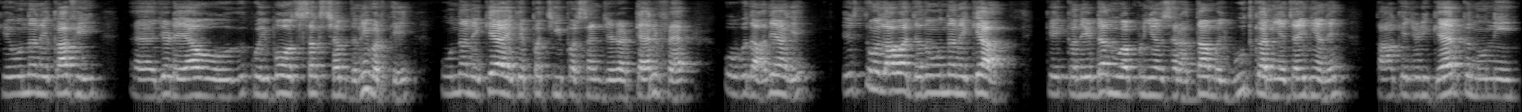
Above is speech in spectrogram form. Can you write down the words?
ਕਿ ਉਹਨਾਂ ਨੇ ਕਾਫੀ ਜਿਹੜੇ ਆ ਉਹ ਕੋਈ ਬਹੁਤ ਸਖਤ ਸ਼ਬਦ ਨਹੀਂ ਵਰਤੇ। ਉਹਨਾਂ ਨੇ ਕਿਹਾ ਹੈ ਕਿ 25% ਜਿਹੜਾ ਟੈਰਿਫ ਹੈ, ਉਹ ਵਧਾ ਦੇਵਾਂਗੇ ਇਸ ਤੋਂ ਇਲਾਵਾ ਜਦੋਂ ਉਹਨਾਂ ਨੇ ਕਿਹਾ ਕਿ ਕੈਨੇਡਾ ਨੂੰ ਆਪਣੀਆਂ ਸਰਹੱਦਾਂ ਮਜ਼ਬੂਤ ਕਰਨੀਆਂ ਚਾਹੀਦੀਆਂ ਨੇ, ਤਾਂ ਕਿ ਜਿਹੜੀ ਗੈਰ ਕਾਨੂੰਨੀ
